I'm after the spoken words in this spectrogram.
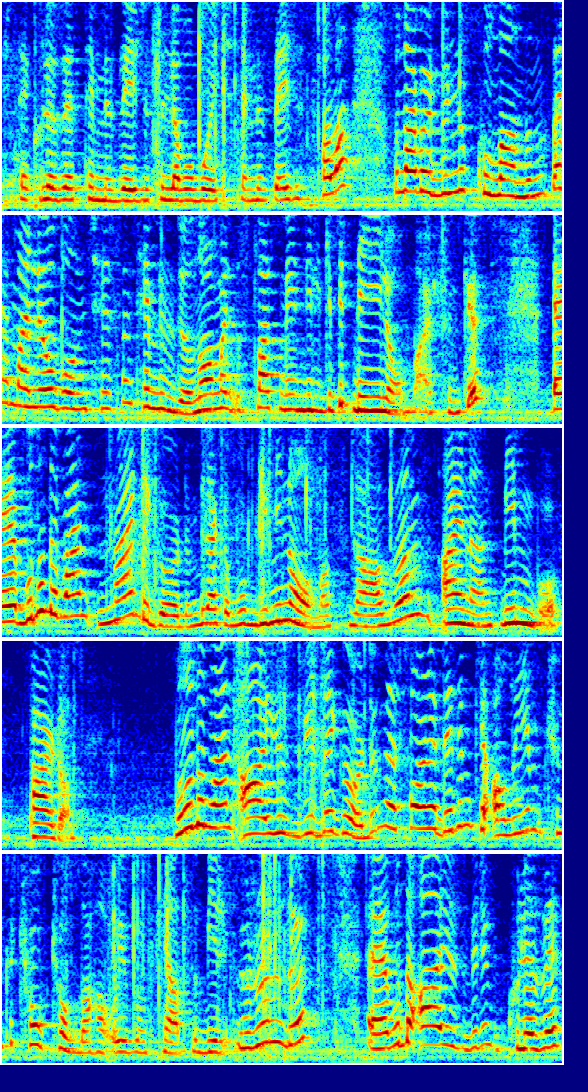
işte klozet temizleyicisi, lavabo içi temizleyicisi falan. Bunlar böyle günlük kullandığınızda hemen lavabonun içerisini temizliyor. Normal ıslak mendil gibi değil onlar çünkü. Ee, bunu da ben nerede gördüm? Bir dakika bu BİM'in olması lazım. Aynen BİM bu. Pardon. Bunu da ben A101'de gördüm ve sonra dedim ki alayım çünkü çok çok daha uygun fiyatlı bir üründü. Ee, bu da A101'in klozet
